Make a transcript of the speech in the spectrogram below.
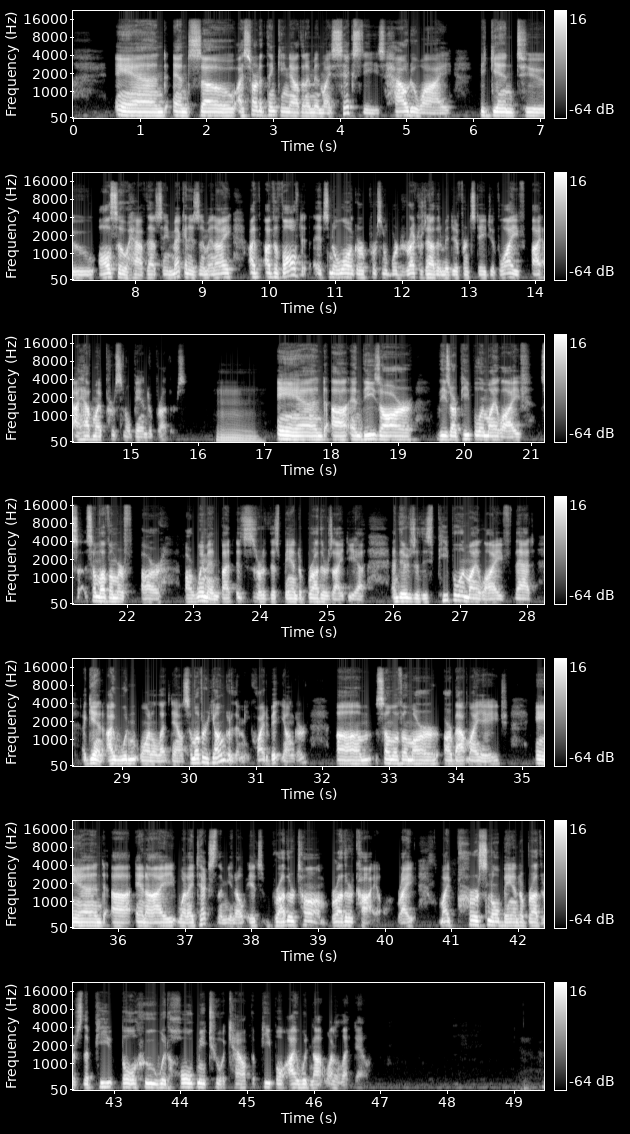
And and so I started thinking now that I'm in my 60s, how do I begin to also have that same mechanism? And I I've, I've evolved it. It's no longer a personal board of directors now that I'm at a different stage of life. I, I have my personal band of brothers, mm. and uh, and these are these are people in my life. some of them are are are women, but it's sort of this band of brothers idea. And there's these people in my life that, again, I wouldn't want to let down. Some of them are younger than me, quite a bit younger. Um, some of them are are about my age, and uh, and I when I text them, you know, it's brother Tom, brother Kyle, right? My personal band of brothers, the people who would hold me to account, the people I would not want to let down.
